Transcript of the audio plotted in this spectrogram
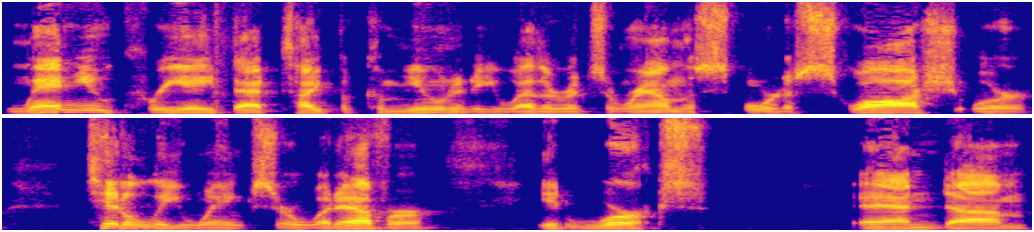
when you create that type of community, whether it's around the sport of squash or tiddlywinks or whatever, it works. And um,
